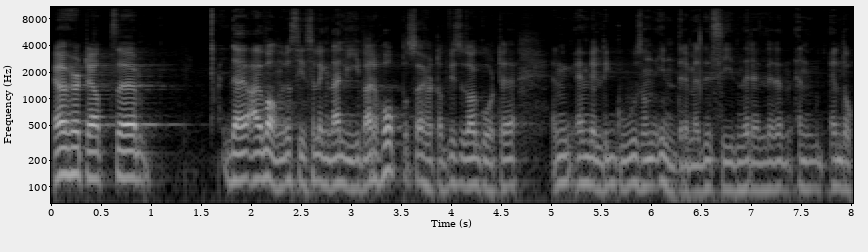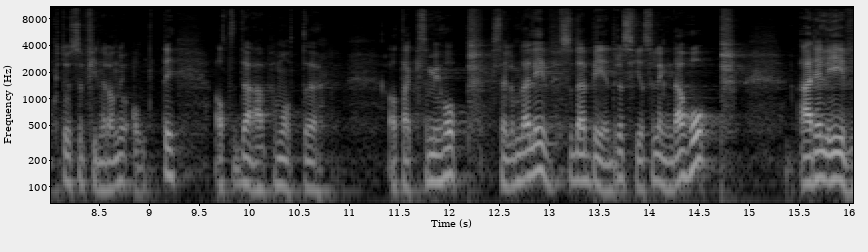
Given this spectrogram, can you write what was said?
Jeg har hørt det at uh, det er jo vanlig å si så lenge det er liv, er håp. Og så har jeg hørt at hvis du da går til en, en veldig god sånn indremedisiner eller en, en, en, doktor, så finner han jo alltid at det er på en måte at det er ikke så mye håp, selv om det er liv. Så det er bedre å si at så lenge det er håp, er det liv.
